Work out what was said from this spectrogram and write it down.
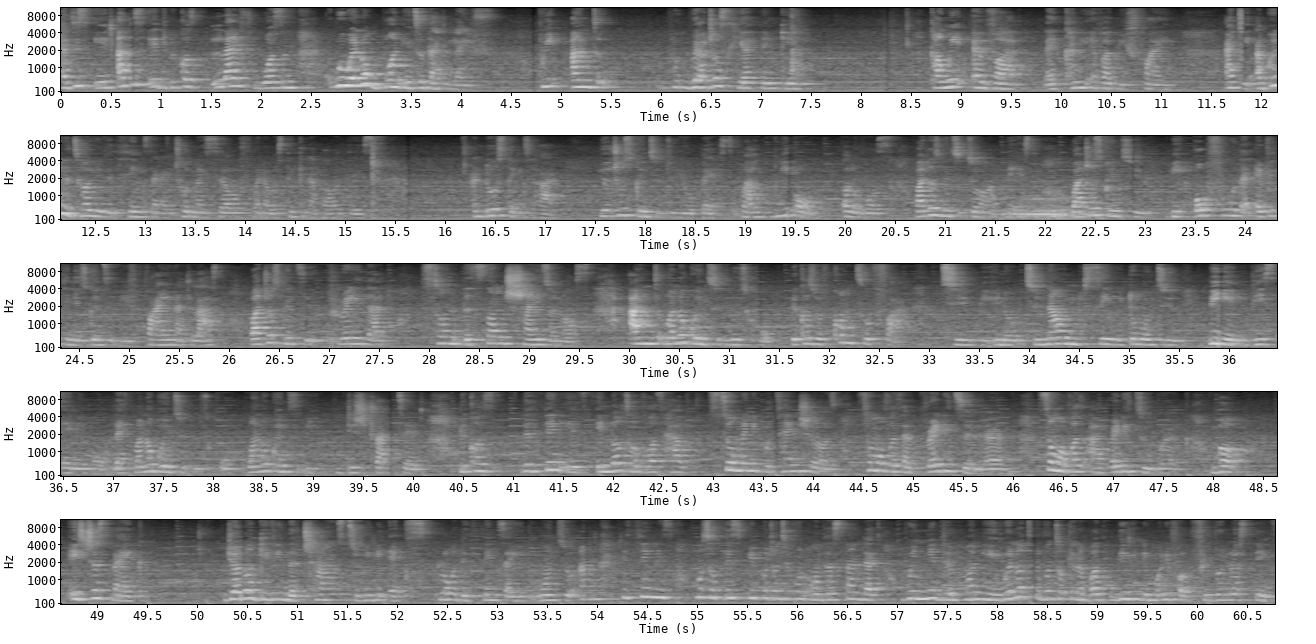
at this age, at this age because life wasn't, we were not born into that life. We and we are just here thinking, can we ever, like, can we ever be fine? I'm going to tell you the things that I told myself when I was thinking about this. And those things are you're just going to do your best. But we all, all of us, we're just going to do our best. We're just going to be hopeful that everything is going to be fine at last. We're just going to pray that the sun shines on us. And we're not going to lose hope because we've come too far to be, you know, to now say we don't want to be in this anymore. Like we're not going to hope. We're not going to be distracted. Because the thing is a lot of us have so many potentials. Some of us are ready to learn. Some of us are ready to work. But it's just like you're not giving the chance to really explore the things that you want to. And the thing is most of these people don't even understand that we need the money. We're not even talking about needing the money for frivolous things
